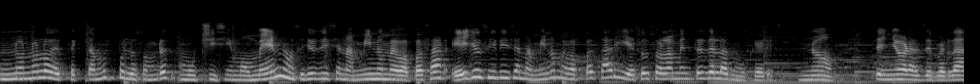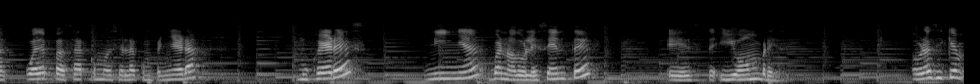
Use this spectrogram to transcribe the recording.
no nos lo detectamos, pues los hombres muchísimo menos. Ellos dicen a mí no me va a pasar. Ellos sí dicen a mí no me va a pasar y eso solamente es de las mujeres. No, señoras, de verdad, puede pasar, como decía la compañera, mujeres, niñas, bueno, adolescentes este, y hombres. Ahora sí que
